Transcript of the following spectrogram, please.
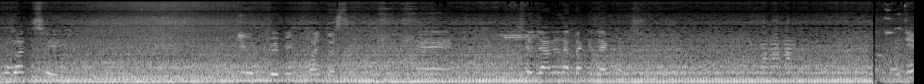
ঘুমাচ্ছে কিউট বেবি ঘুমাইতেছে হ্যাঁ সে জানে না তাকে দেখাচ্ছে ওই যে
